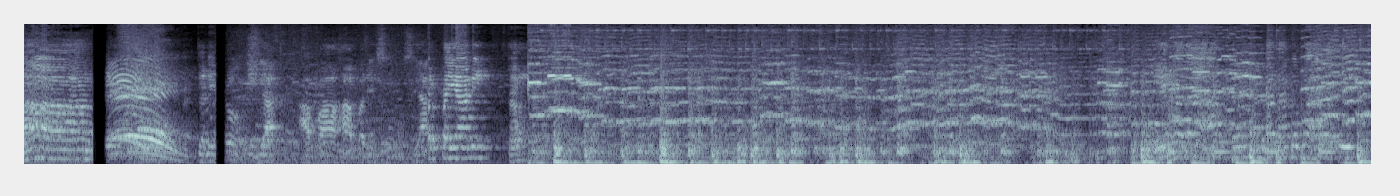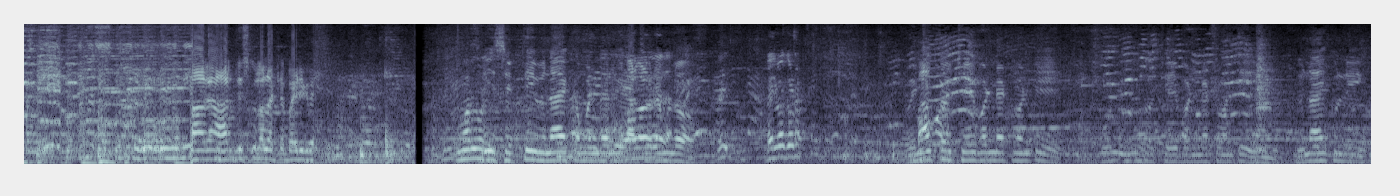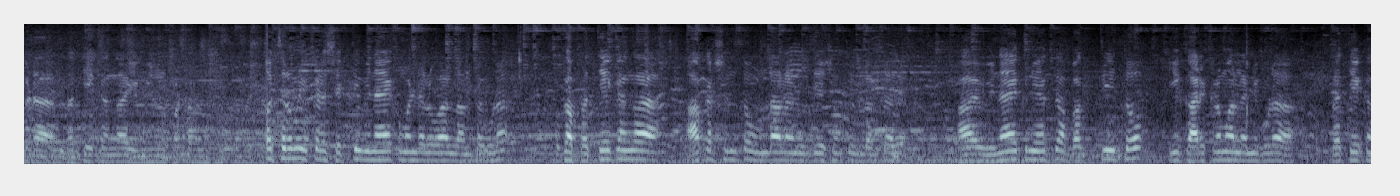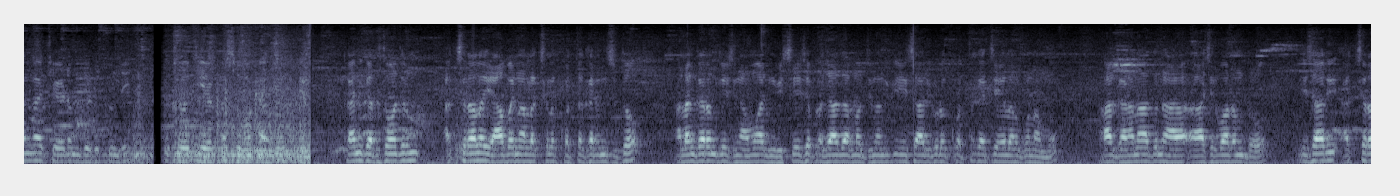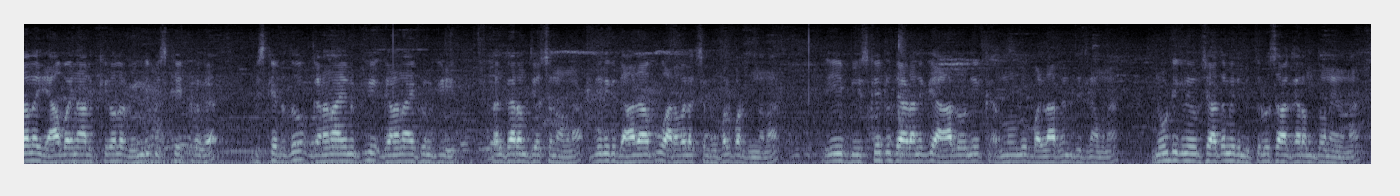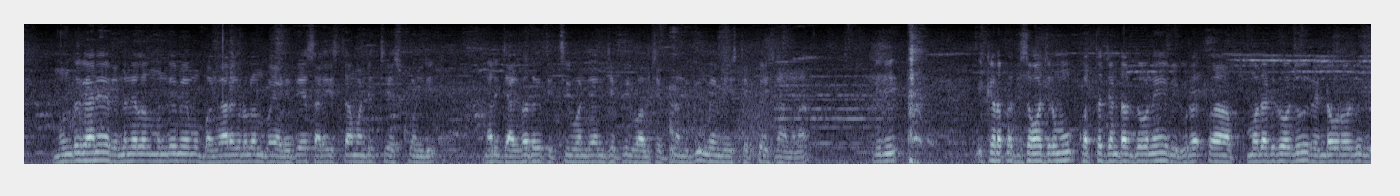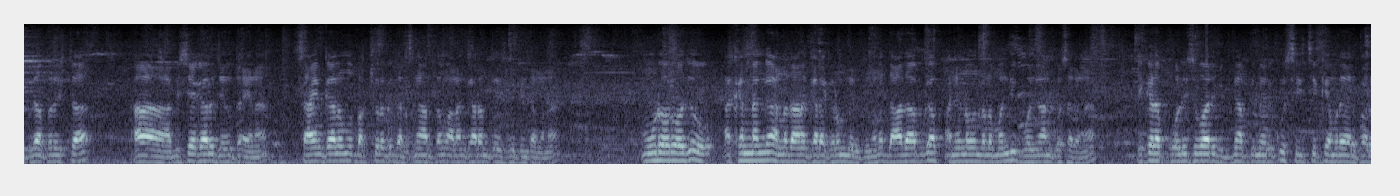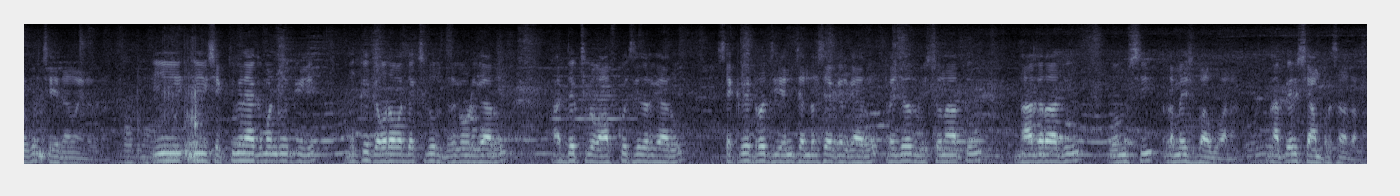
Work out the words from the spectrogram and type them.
అపాహ బాగా హార్ట్ అట్లా బయటికి శ్రీ శక్తి వినాయక మండలి ఆధ్వర్యంలో వెండితో చేయబడినటువంటి చేయబడినటువంటి వినాయకుల్ని ఇక్కడ ప్రత్యేకంగా ఎమ్మెల్యేలు పట్టణంలో సంవత్సరం ఇక్కడ శక్తి వినాయక మండలి వాళ్ళంతా కూడా ఒక ప్రత్యేకంగా ఆకర్షణతో ఉండాలనే ఉద్దేశంతో వీళ్ళంతా ఆ వినాయకుని యొక్క భక్తితో ఈ కార్యక్రమాలన్నీ కూడా ప్రత్యేకంగా చేయడం జరుగుతుంది. జ్యోతి యొక్క శుభాకాంక్షలు కానీ గత సంవత్సరం అక్షరాల యాభై నాలుగు లక్షల కొత్త కరెన్సీతో అలంకారం చేసినాము అది విశేష ప్రజాదరణ వచ్చినందుకు ఈసారి కూడా కొత్తగా చేయాలనుకున్నాము. ఆ గణనాథుని ఆ- ఆశీర్వాదంతో ఈసారి అక్షరాల యాభై నాలుగు కిలోల వెండి బిస్కెట్లుగా బిస్కెట్తో గణనాయకునికి గణనాయకునికి అలంకారం చేస్తున్నామన్న. దీనికి దాదాపు అరవై లక్షల రూపాయలు పడుతుందన్న. ఈ బిస్కెట్లు తేయడానికి ఆలోని కర్నూలు బళ్ళారి నుండి తెచ్చినామన్న. నూటికి నూరు శాతం ఇది మిత్రుల సహకారంతోనేనా ముందుగానే రెండు నెలల ముందే మేము బంగారం పోయి అడిగితే సరే ఇస్తామంటే చేసుకోండి. మరి జాగ్రత్తగా తెచ్చి ఇవ్వండి అని చెప్పి వాళ్ళు చెప్పినందుకు మేము ఈ స్టెప్ వేసినామన్న ఇది ఇక్కడ ప్రతి సంవత్సరము కొత్త జంటలతోనే విగ్రహ మొదటి రోజు రెండవ రోజు విగ్రహ ప్రతిష్ట అభిషేకాలు జరుగుతాయన సాయంకాలం భక్తులకు దర్శనార్థం అలంకారం చేసి పెట్టింటామన్నా. మూడో రోజు అఖండంగా అన్నదాన కార్యక్రమం జరుగుతుందన్న. దాదాపుగా పన్నెండు వందల మంది భోజనానికి వస్తారన్న. ఇక్కడ పోలీసు వారి విజ్ఞప్తి మేరకు సీసీ కెమెరా ఏర్పాటు కూడా చేయడం ఈ ఈ శక్తి వినాయక మండలికి ముఖ్య గౌరవ అధ్యక్షులు రుద్రగౌడ్ గారు అధ్యక్షులు ఆఫ్కో శ్రీధర్ గారు సెక్రటరీ జి ఎన్ చంద్రశేఖర్ గారు ట్రెజరర్ విశ్వనాథ్ నాగరాజు వంశీ రమేష్ బాబు అన్న. నా పేరు శ్యాంప్రసాద్ అన్న.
